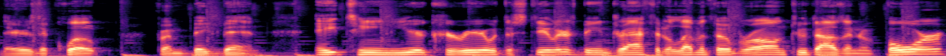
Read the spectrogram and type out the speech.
There's a quote from Big Ben. 18 year career with the Steelers, being drafted 11th overall in 2004.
